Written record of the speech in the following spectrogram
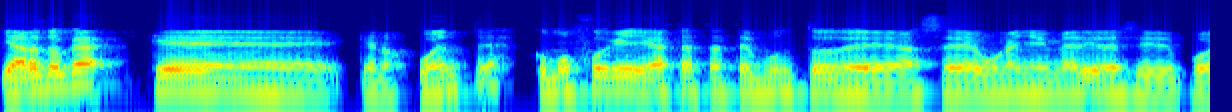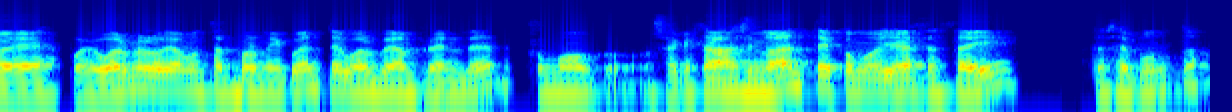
Y ahora toca que, que, nos cuentes cómo fue que llegaste hasta este punto de hace un año y medio de decir, pues, pues igual me lo voy a montar por mi cuenta, igual voy a emprender. ¿Cómo, o sea, ¿qué estabas haciendo antes? ¿Cómo llegaste hasta ahí, hasta ese punto?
